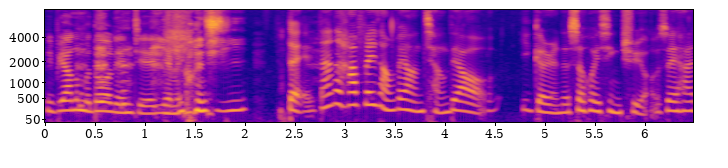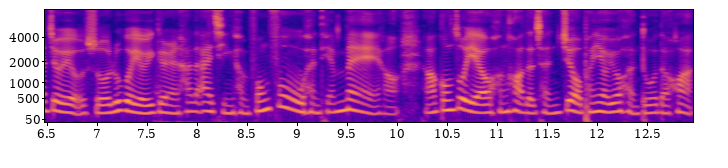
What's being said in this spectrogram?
你不要那么多的连接也没关系。对，但是他非常非常强调。一个人的社会兴趣哦，所以他就有说，如果有一个人他的爱情很丰富、很甜美哈，然后工作也有很好的成就，朋友有很多的话，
